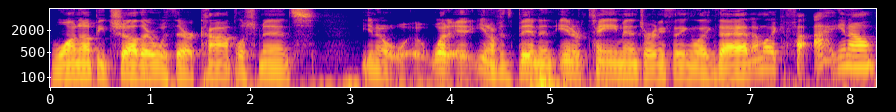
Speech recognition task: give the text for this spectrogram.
one up each other with their accomplishments. You know what? Eh, you know if it's been an entertainment or anything like that. And I'm like, I, you know,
